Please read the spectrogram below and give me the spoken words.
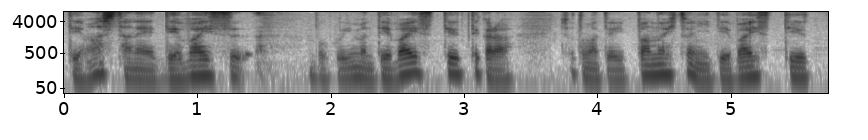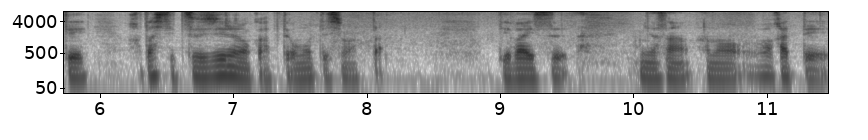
出ましたねデバイス。僕今デバイスって言ってからちょっと待ってよ一般の人にデバイスって言って果たして通じるのかって思ってしまった。デバイス。皆さんあの分かってい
